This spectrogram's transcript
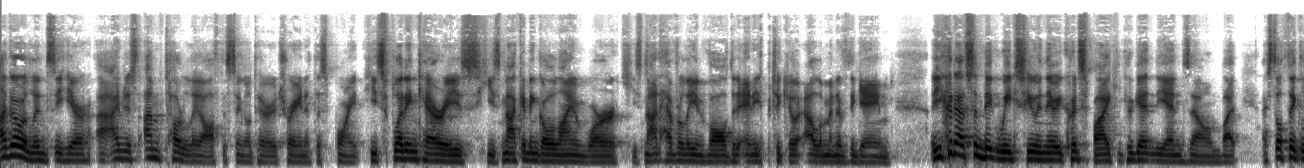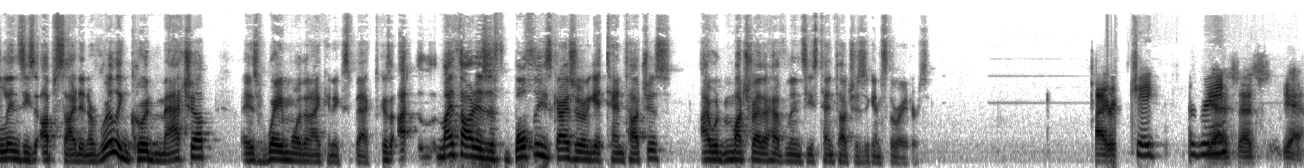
I'll go with Lindsay here. I'm just I'm totally off the Singletary train at this point. He's splitting carries. He's not getting goal line work. He's not heavily involved in any particular element of the game. He could have some big weeks here and there. He could spike. He could get in the end zone. But I still think Lindsay's upside in a really good matchup is way more than I can expect. Because my thought is if both of these guys are going to get 10 touches, I would much rather have Lindsay's 10 touches against the Raiders. I agree. Jake, Agree. Yeah, that's, that's, yeah.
